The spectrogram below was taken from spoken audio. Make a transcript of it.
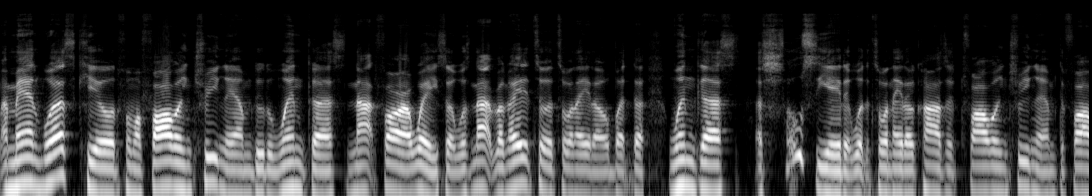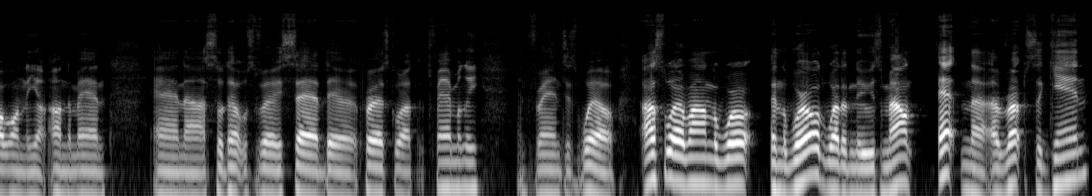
a man was killed from a falling tree limb due to wind gusts not far away. So it was not related to a tornado, but the wind gusts associated with the tornado caused a falling tree limb to fall on the on the man and uh, so that was very sad there. Prayers go out to family and friends as well. Elsewhere around the world, in the world weather news, Mount Etna erupts again.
